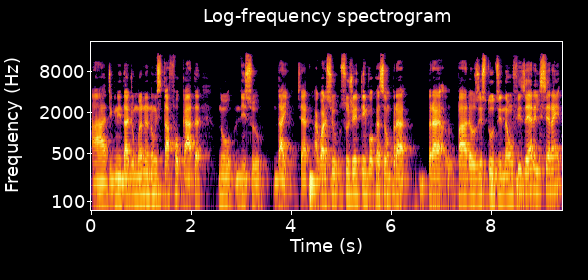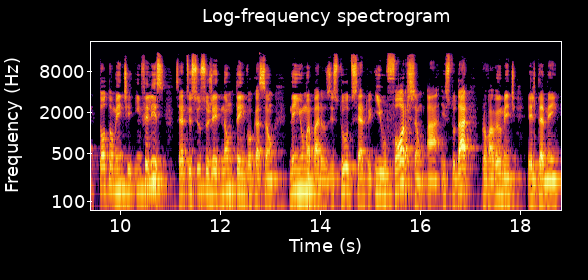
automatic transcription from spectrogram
A dignidade humana não está focada no, nisso daí, certo? Agora, se o sujeito tem vocação pra, pra, para os estudos e não o fizer, ele será totalmente infeliz, certo? E se o sujeito não tem vocação nenhuma para os estudos, certo? E o forçam a estudar, provavelmente ele também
